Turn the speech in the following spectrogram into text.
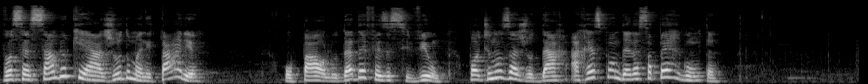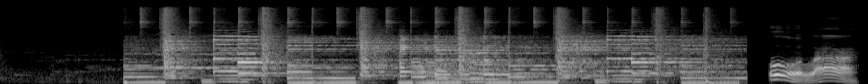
Você sabe o que é ajuda humanitária? O Paulo, da Defesa Civil, pode nos ajudar a responder essa pergunta. Olá!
